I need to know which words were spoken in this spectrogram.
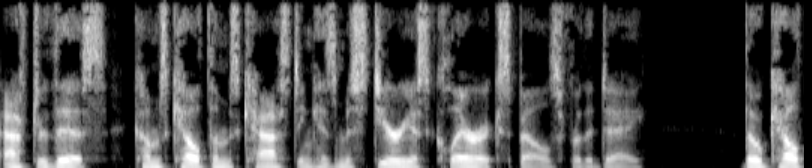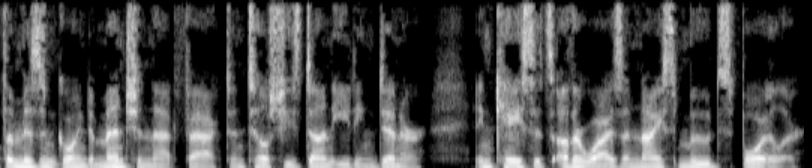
After this comes Keltham's casting his mysterious cleric spells for the day, though Keltham isn't going to mention that fact until she's done eating dinner, in case it's otherwise a nice mood spoiler.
